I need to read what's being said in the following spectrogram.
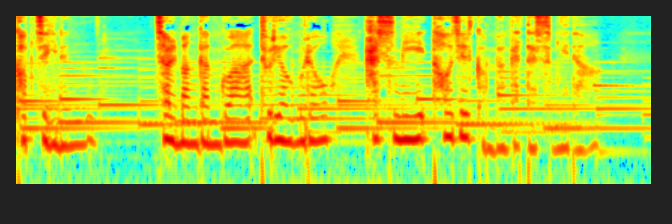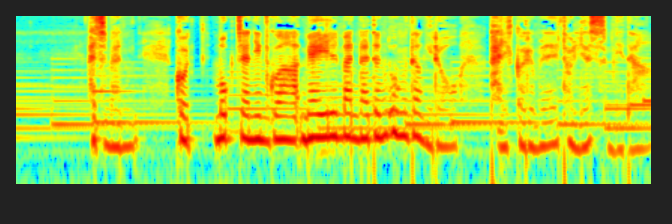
겁쟁이는 절망감과 두려움으로 가슴이 터질 것만 같았습니다. 하지만 곧 목자님과 매일 만나던 웅덩이로 발걸음을 돌렸습니다.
